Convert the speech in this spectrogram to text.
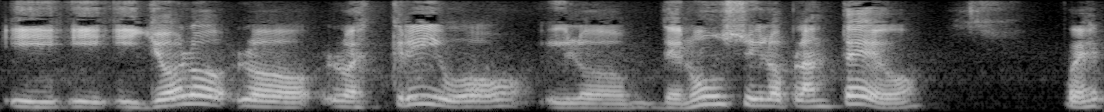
y, yo lo, escribo y lo denuncio y lo planteo, pues,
